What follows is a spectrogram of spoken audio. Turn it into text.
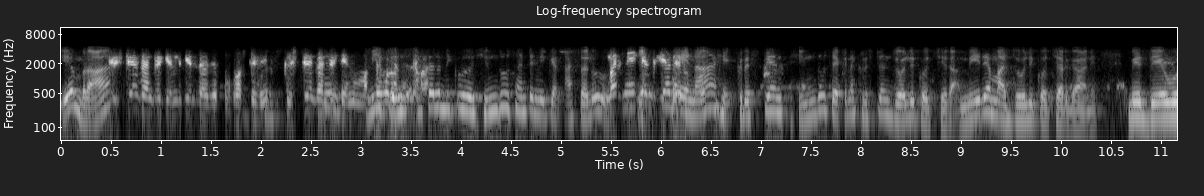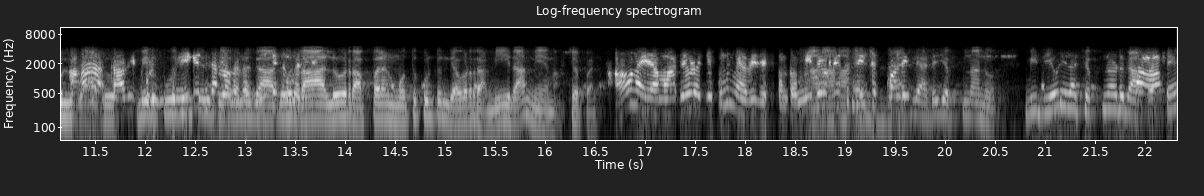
ఏం రా? క్రిస్టియన్ కంట్రీకి ఎందుకు వెళ్ళావు చెప్పు ఫస్ట్ క్రిస్టియన్ కంట్రీకి? అసలు మీకు హిందూస్ అంటే మీకు అసలు ఎక్కడైనా క్రిస్టియన్ హిందూస్ ఎక్కడైనా క్రిస్టియన్ జోలికి వచ్చారా? మీరే మా జోలికి వచ్చారు కానీ మీ దేవుళ్ళు కాదు మీరు పూజించే నీకెందుకు అన్నావు దేవుళ్ళు కదా? రాళ్ళు రప్పలను మొత్తుకుంటుంది ఎవరురా? మీరా? మేమా? చెప్పండి. అవునయ్యా మా దేవుడు అది చెప్పింది మేము అదే చెప్పుకుంటాం. మీ దేవుడు అదే చెప్తున్నాను. మీ దేవుడు ఇలా చెప్తున్నాడు కాబట్టి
